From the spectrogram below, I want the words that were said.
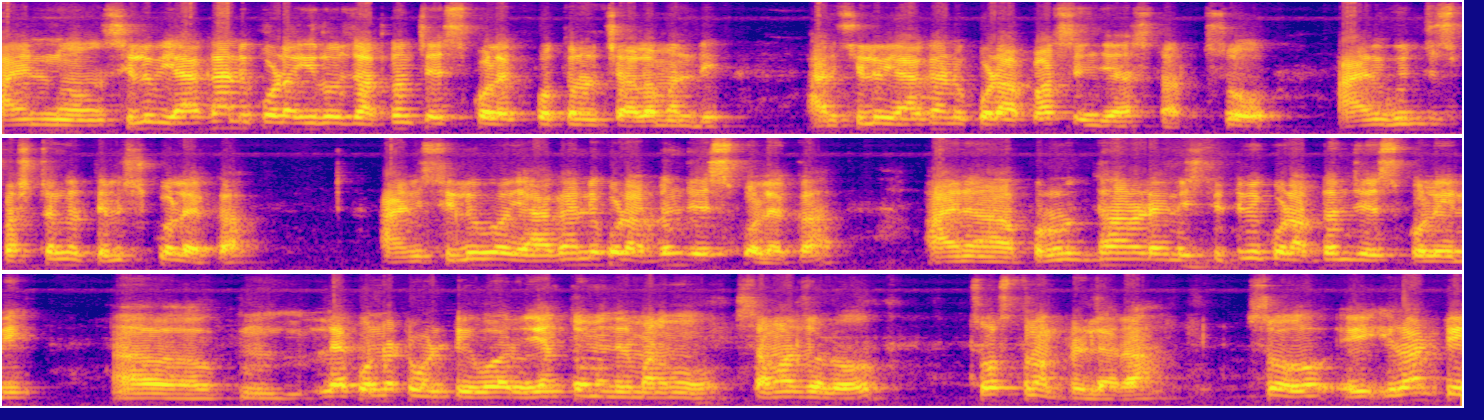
ఆయన శిలువ యాగాన్ని కూడా ఈ రోజు అర్థం చేసుకోలేకపోతున్నారు చాలా మంది ఆయన శిలువ యాగాన్ని కూడా అపాసం చేస్తున్నారు. సో ఆయన గురించి స్పష్టంగా తెలుసుకోలేక ఆయన శిలువ యాగాన్ని కూడా అర్థం చేసుకోలేక ఆయన పునరుద్ధానుడైన స్థితిని కూడా అర్థం చేసుకోలేని లేకున్నటువంటి వారు ఎంతో మందిని మనము సమాజంలో చూస్తున్నాం పిల్లరా సో ఇలాంటి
